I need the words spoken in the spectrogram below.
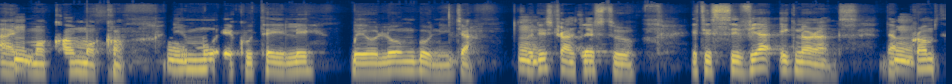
Àìmọ̀kan mọ̀kan ní mú èkúté ilé pe ológbò níjà. So mm, this translates to it is severe ignorance that Mm. prompts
